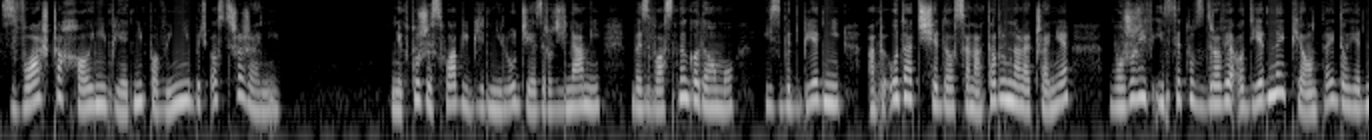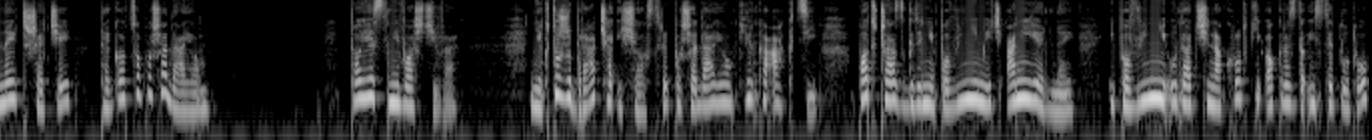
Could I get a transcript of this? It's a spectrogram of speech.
zwłaszcza hojni biedni powinni być ostrzeżeni. Niektórzy słabi, biedni ludzie z rodzinami bez własnego domu i zbyt biedni, aby udać się do sanatorium na leczenie, włożyli w Instytut Zdrowia od jednej piątej do jednej trzeciej tego, co posiadają. To jest niewłaściwe. Niektórzy bracia i siostry posiadają kilka akcji, podczas gdy nie powinni mieć ani jednej i powinni udać się na krótki okres do instytutu,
